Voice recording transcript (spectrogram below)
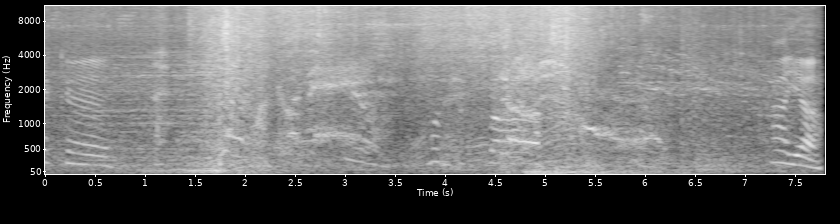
Y'a que... Ah ja.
